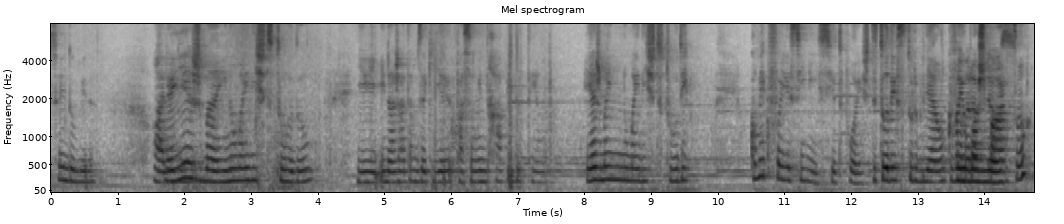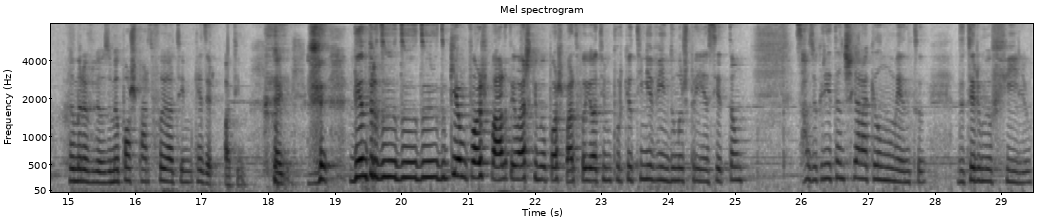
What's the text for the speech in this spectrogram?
sem dúvida. Olha, hum. e as mães, no meio disto tudo, e, e, nós já estamos aqui, passa muito rápido o tempo, e as mães no meio disto tudo, e como é que foi esse início depois, de todo esse turbilhão que veio pós-parto? Foi maravilhoso, o meu pós-parto foi ótimo, quer dizer, ótimo Dentro do, do, do, do, que é o pós-parto, eu acho que o meu pós-parto foi ótimo porque eu tinha vindo de uma experiência tão. Sabes, eu queria tanto chegar àquele momento de ter o meu filho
